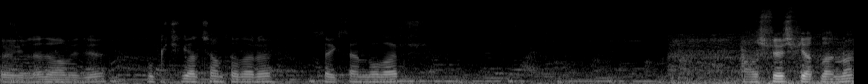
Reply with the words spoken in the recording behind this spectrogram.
Böyle devam ediyor. Bu küçük el çantaları 80 dolar. Alışveriş fiyatlarına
